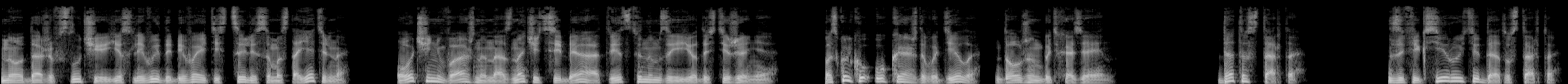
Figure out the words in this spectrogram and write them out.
Но даже в случае, если вы добиваетесь цели самостоятельно, очень важно назначить себя ответственным за ее достижение, поскольку у каждого дела должен быть хозяин. Дата старта. Зафиксируйте дату старта.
